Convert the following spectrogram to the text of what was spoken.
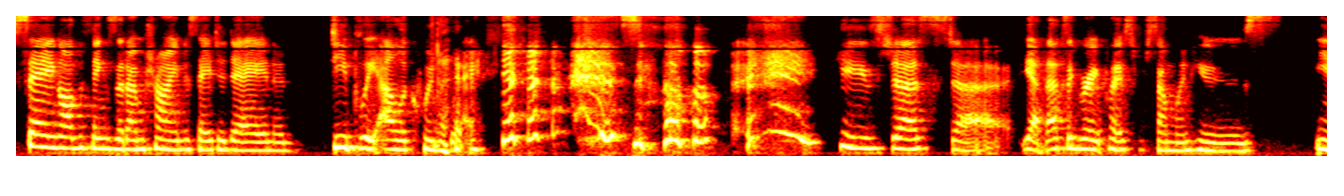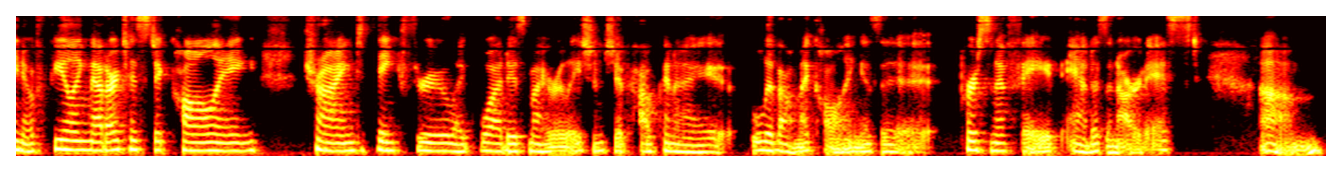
saying all the things that I'm trying to say today in a deeply eloquent way. so he's just, uh, yeah, that's a great place for someone who's, you know, feeling that artistic calling, trying to think through like, what is my relationship? How can I live out my calling as a person of faith and as an artist? Um,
